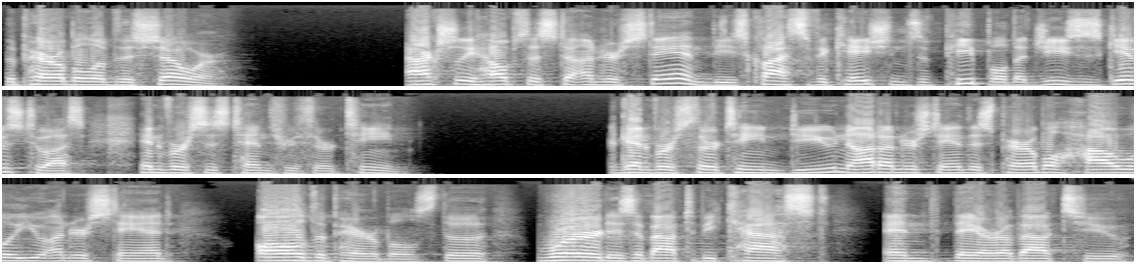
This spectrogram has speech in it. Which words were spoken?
The parable of the sower actually helps us to understand these classifications of people that Jesus gives to us in verses 10 through 13. Again, verse 13 Do you not understand this parable? How will you understand all the parables? The word is about to be cast, and they are about to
